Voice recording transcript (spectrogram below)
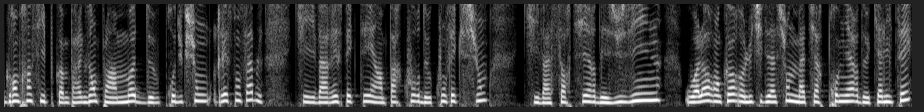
grands, principes, comme par exemple un mode de production responsable qui va respecter un parcours de confection qui va sortir des usines, ou alors encore l'utilisation de matières premières de qualité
